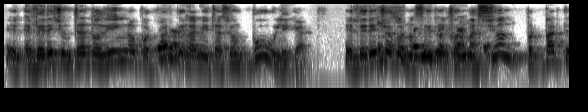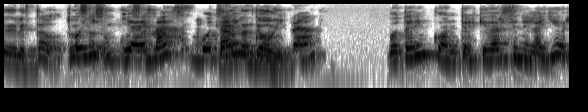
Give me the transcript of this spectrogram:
el, derecho a un trato digno por parte de la administración pública, el derecho a conocer la información por parte del Estado. Todas esas son cosas y además, votar en contra, Votar en contra es quedarse en el ayer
